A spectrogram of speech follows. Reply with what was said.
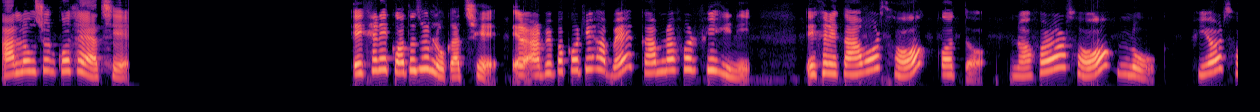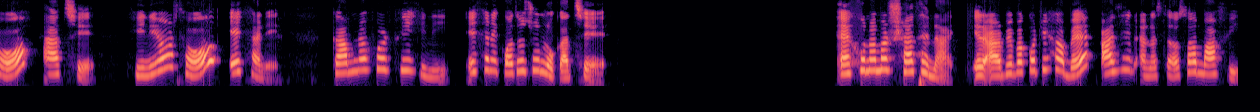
আর লোকজন কোথায় আছে? এখানে কতজন লোক আছে? এর আরবি বাক্যটি হবে, কাম নফর ফিহিনী। এখানে কাম অর্থ, কত? নফর অর্থ, লোক। ফি অর্থ আছে হিনি অর্থ এখানে। কামনাফর ফিহিনি, এখানে কতজন লোক আছে? এখন আমার সাথে নাই, এর আরবি বাক্যটি হবে আলহিন আনাসাসা মাফি।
